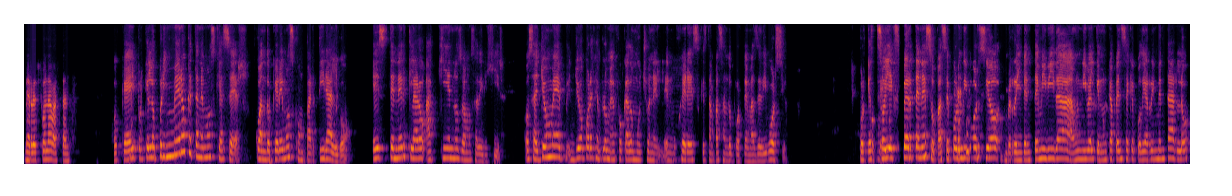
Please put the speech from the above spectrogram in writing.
me resuena bastante. Ok, porque lo primero que tenemos que hacer cuando queremos compartir algo es tener claro a quién nos vamos a dirigir. O sea, yo, me, yo por ejemplo, me he enfocado mucho en, el, en mujeres que están pasando por temas de divorcio porque soy experta en eso. Pasé por un divorcio, reinventé mi vida a un nivel que nunca pensé que podía reinventarlo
